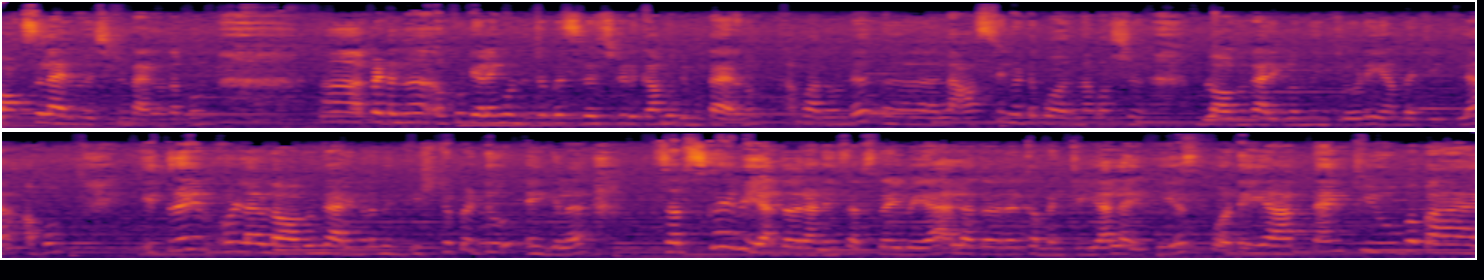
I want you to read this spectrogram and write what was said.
ബോക്സിലായിരുന്നു വെച്ചിട്ടുണ്ടായിരുന്നത്. അപ്പം പെട്ടെന്ന് കുട്ടികളെയും കൊണ്ടിട്ട് ബസ്സിൽ വെച്ചിട്ട് എടുക്കാൻ ബുദ്ധിമുട്ടായിരുന്നു. അപ്പൊ അതുകൊണ്ട് ലാസ്റ്റ് ഇങ്ങോട്ട് പോരുന്ന കുറച്ച് വ്ളോഗും കാര്യങ്ങളൊന്നും ഇൻക്ലൂഡ് ചെയ്യാൻ പറ്റിയിട്ടില്ല. അപ്പം ഇത്രയും ഉള്ള വ്ളോഗും കാര്യങ്ങളും നിങ്ങൾക്ക് ഇഷ്ടപ്പെട്ടു എങ്കിൽ സബ്സ്ക്രൈബ് ചെയ്യാത്തവരാണെങ്കിൽ സബ്സ്ക്രൈബ് ചെയ്യുക. അല്ലാത്തവരെ കമന്റ് ചെയ്യുക ലൈക്ക് ചെയ്യുക സപ്പോർട്ട് ചെയ്യുക. താങ്ക് യു ബൈ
